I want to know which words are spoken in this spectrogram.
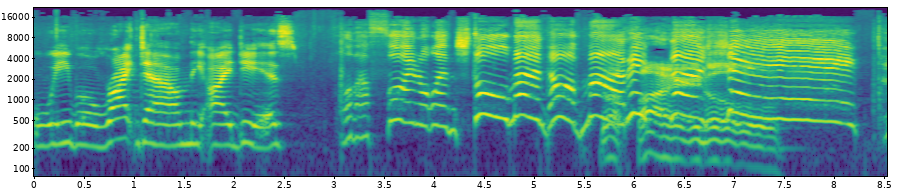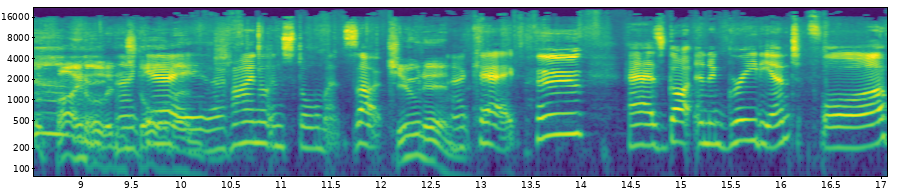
we will write down the ideas. For the final installment of my final. The final installment. Okay, the final installment. So, Tune in. Okay, who has got an ingredient for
